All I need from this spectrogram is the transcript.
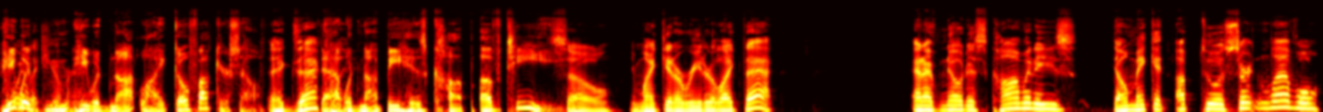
He would humor he would not like go fuck yourself. exactly That would not be his cup of tea. So you might get a reader like that. And I've noticed comedies, they'll make it up to a certain level,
